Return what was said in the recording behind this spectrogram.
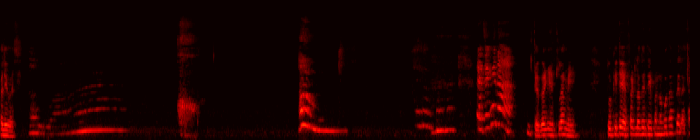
बस। त्याचं घे ना। त्याचा घेतला मी तू किती एफर्ट लावते ते पण नको दाखवायला का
